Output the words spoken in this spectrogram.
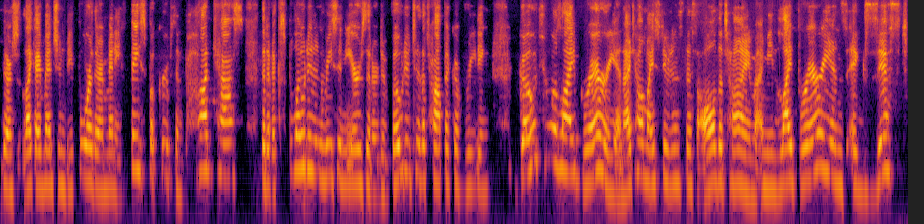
there's, like I mentioned before, there are many Facebook groups and podcasts that have exploded in recent years that are devoted to the topic of reading. Go to a librarian. I tell my students this all the time. I mean, librarians exist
